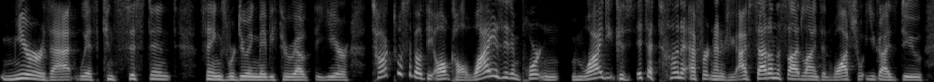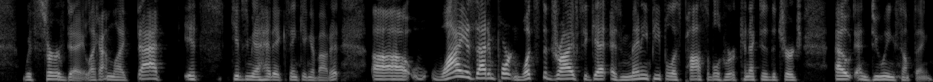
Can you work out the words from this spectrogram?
mirror that with consistent things we're doing maybe throughout the year. Talk to us about the all call. Why is it important? Why do you cuz it's a ton of effort and energy. I've sat on the sidelines and watched what you guys do with Serve Day. Like I'm like that it's gives me a headache thinking about it. Uh, why is that important? What's the drive to get as many people as possible who are connected to the church out and doing something?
